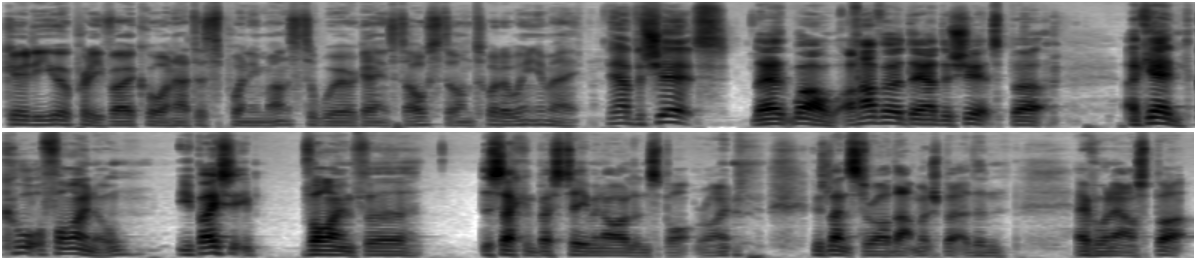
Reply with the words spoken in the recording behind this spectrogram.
Goody, you were pretty vocal on how disappointing Munster were against Ulster on Twitter, weren't you, mate? They had the shits. They're, well, I have heard they had the shits, but again, quarter final, you're basically vying for the second best team in Ireland spot, right? because Leinster are that much better than everyone else. But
